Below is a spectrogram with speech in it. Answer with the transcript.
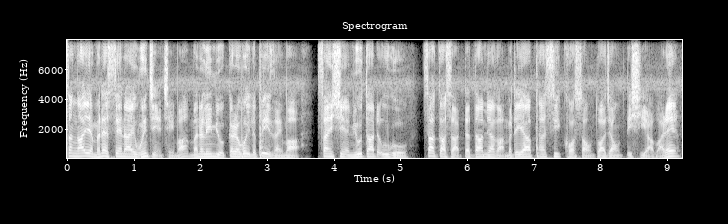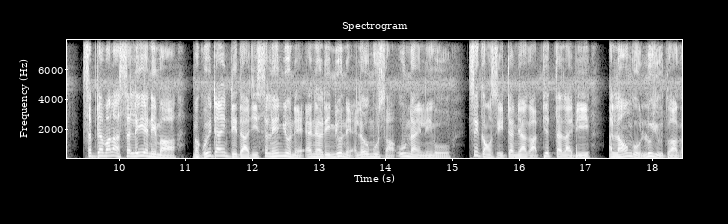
15ရက်မနက်10နာရီဝန်းကျင်အချိန်မှာမန္တလေးမြို့ကရဝိတ်လက်ဖေးဆိုင်မှဆိုင်ရှင်အမျိုးသားတဦးကို စကစတပ်သားများကမတရားဖမ်းဆီးခေါ်ဆောင်သွားကြောင်းသိရှိရပါတယ်။စက်တင်ဘာလ14ရက်နေ့မှာမကွေးတိုင်းဒေသကြီးစလင်းမြို့နယ် NLD မြို့နယ်အလုံမှုဆောင်ဦးနိုင်လင်းကိုစစ်ကောင်စီတပ်များကပြစ်တက်လိုက်ပြီးအလောင်းကိုလူယူသွားက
